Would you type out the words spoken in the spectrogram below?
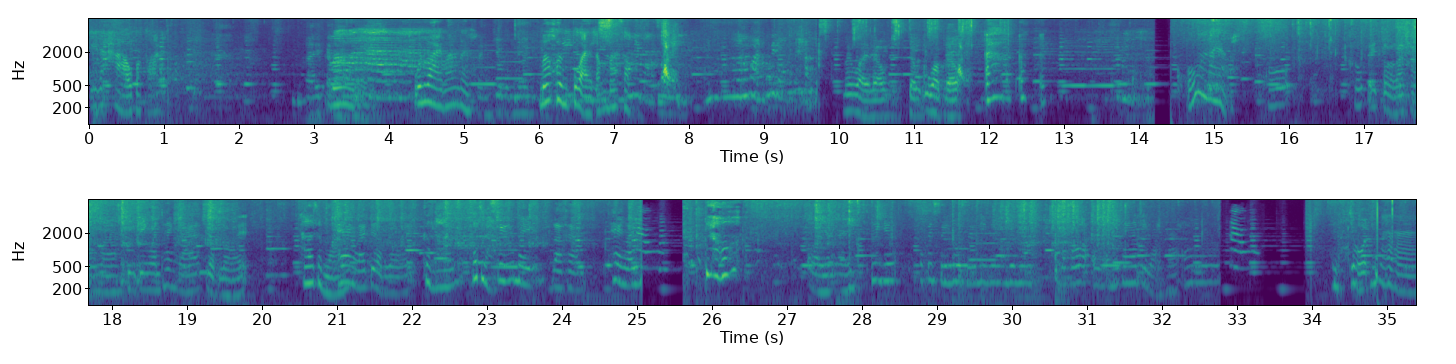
นี่นะคะอุปกรณ์เมื่อวุ่นวายมากเลย เมื่อคนป่วยต้องมาสอนไม่ไหวแล้ว จะอ้วกแล้ว โอ้อะไรอะเขาเขาไปต่อราคามา จริงๆมันแท่งละเกือบร้อยถ้าเราจะร้อยแท่งละเกือบร้อยเกือบร้อยไม่กี่บาทซื้อในราคาแท่งละ ซื้อนู่นซื้อนี่เรื่อยๆเรื่อแล้วเขาว่าเอออันนี้แท่งละกี่บาทคะเออโจทย์แหมา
